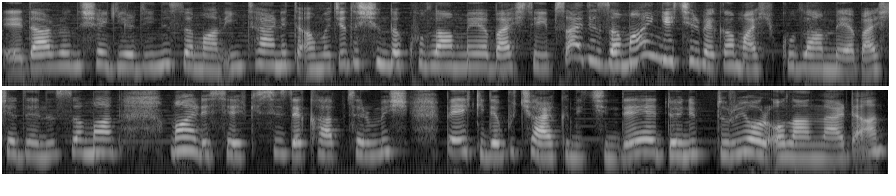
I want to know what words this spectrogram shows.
e, davranışa girdiğiniz zaman interneti amacı dışında kullanmaya başlayıp sadece zaman geçirmek amaç kullanmaya başladığınız zaman maalesef ki siz de kaptırmış belki de bu çarkın içinde dönüp duruyor olanlardan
